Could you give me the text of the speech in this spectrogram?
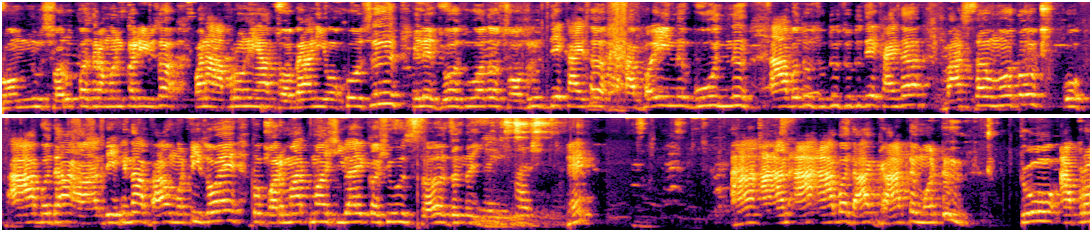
રોમનું સ્વરૂપ જ રમણ કર્યું છે. પણ આપણોની આ ચોબરાની ઓખો છે. એટલે જો જુઓ તો સોબરું જ દેખાય છે. આ ભાઈ બુન આ બધું જુદું જુદું દેખાય છે. વાસ્તવમાં તો આ બધા આ દેહના ભાવ મટી જાય તો પરમાત્મા સિવાય કશું સહજ નહીં. હે? આ આ આ બધા ઘાટ મટ તો આપણો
